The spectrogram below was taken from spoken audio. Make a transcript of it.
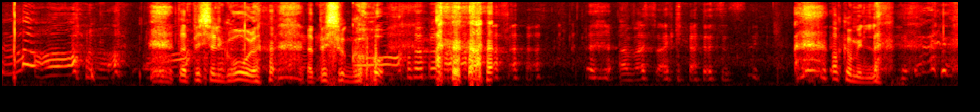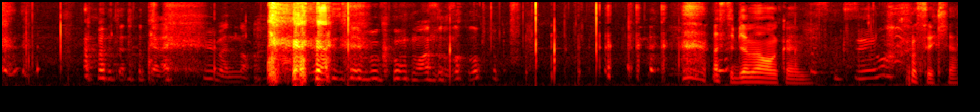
Oh, t'as pêché le gros là. T'as pêché le gros. ah bah ça casse. Oh comme il l'a. Oh, T'intéresses plus maintenant. C'est beaucoup moins drôle. Ah c'était bien marrant quand même. C'est clair.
